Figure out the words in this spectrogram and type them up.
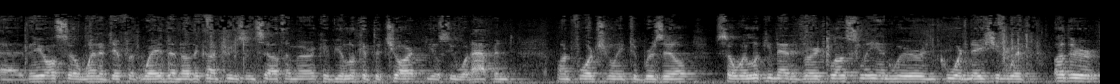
uh, they also went a different way than other countries in South America. If you look at the chart, you'll see what happened, unfortunately, to Brazil. So we're looking at it very closely, and we're in coordination with other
